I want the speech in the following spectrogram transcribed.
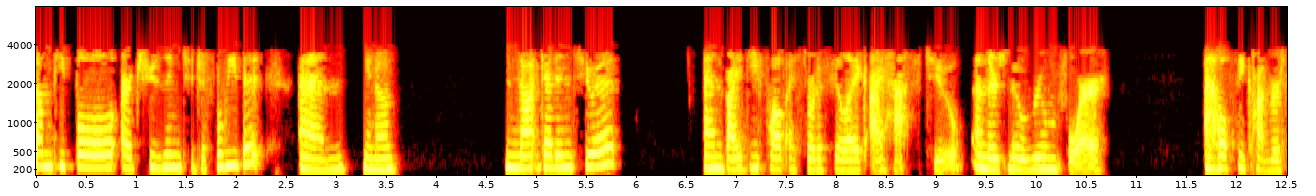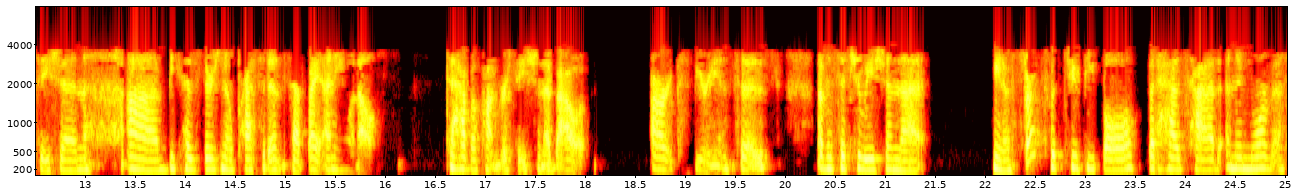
some people are choosing to just leave it and, you know, not get into it. And by default, I sort of feel like I have to, and there's no room for a healthy conversation uh, because there's no precedent set by anyone else to have a conversation about our experiences of a situation that you know starts with two people but has had an enormous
